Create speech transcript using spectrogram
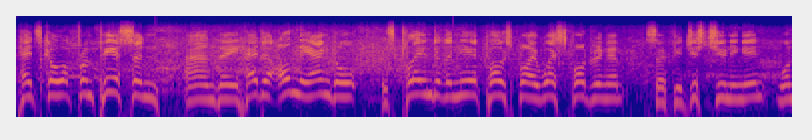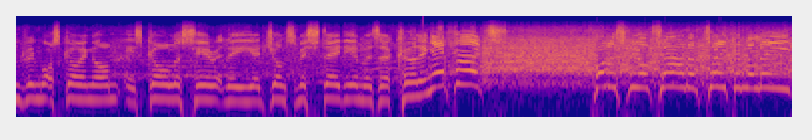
Heads go up from Pearson, and the header on the angle is claimed at the near post by Wes Foderingham. So if you're just tuning in, wondering what's going on, it's goalless here at the uh, John Smith Stadium as a curling effort. Huddersfield Town have taken the lead,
